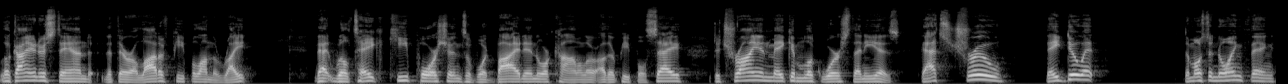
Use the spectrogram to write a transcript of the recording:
Look, I understand that there are a lot of people on the right that will take key portions of what Biden or Kamala or other people say to try and make him look worse than he is. That's true. They do it. The most annoying thing,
